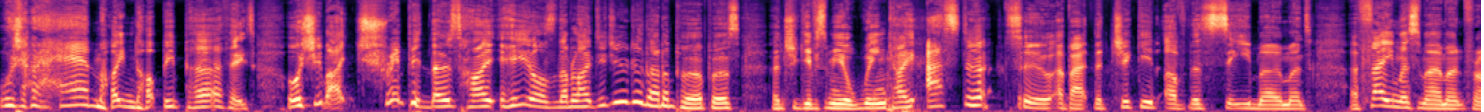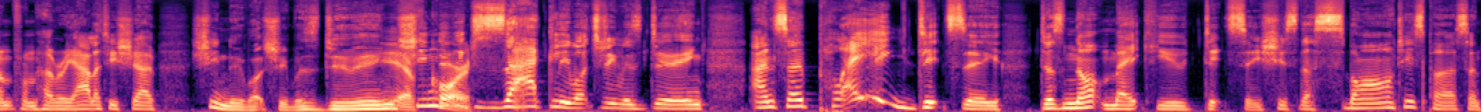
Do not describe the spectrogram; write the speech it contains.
Or her hair might not be perfect. Or she might trip in those high heels. And I'm like, did you do that on purpose? And she gives me a wink. I asked her too about the chicken of the sea moment, a famous moment from, from her reality show. She knew what she was doing. Yeah, of she knew exactly what she was doing. And so playing ditzy does not make you ditzy. She's the smartest person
